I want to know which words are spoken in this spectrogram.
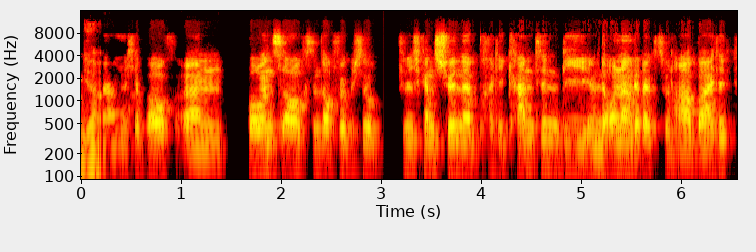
Ja. Ich habe auch ähm, bei uns auch, sind auch wirklich so, finde ich, ganz schöne Praktikantin, die in der Online-Redaktion arbeitet,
